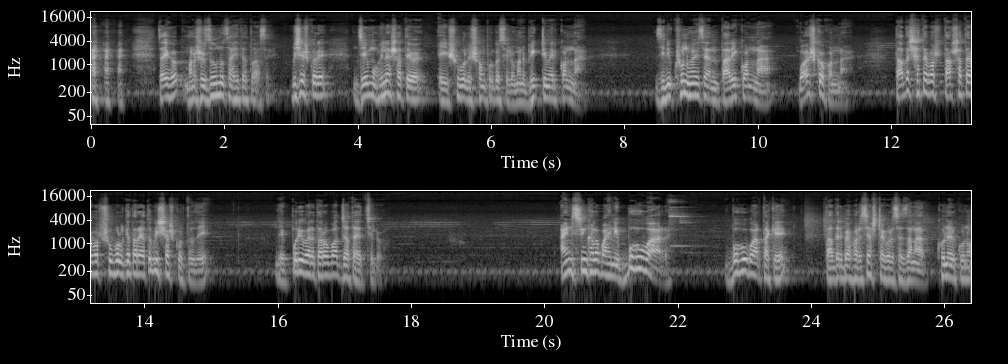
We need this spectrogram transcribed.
যাই হোক, মানুষের যৌন চাহিদা তো আছে। বিশেষ করে যে মহিলার সাথে এই সুবলের সম্পর্ক ছিল মানে ভিকটিমের কন্যা, যিনি খুন হয়েছেন, তারই কন্যা বয়স্ক কন্যা, তাদের সাথে আবার, তার সাথে আবার সুবলকে তারা এত বিশ্বাস করতো যে যে পরিবারে তার অবাধ যাতায়াত ছিল। আইন শৃঙ্খলা বাহিনী বহুবার বহুবার তাকে তাদের ব্যাপারে চেষ্টা করেছে জানার। খুনের কোনো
